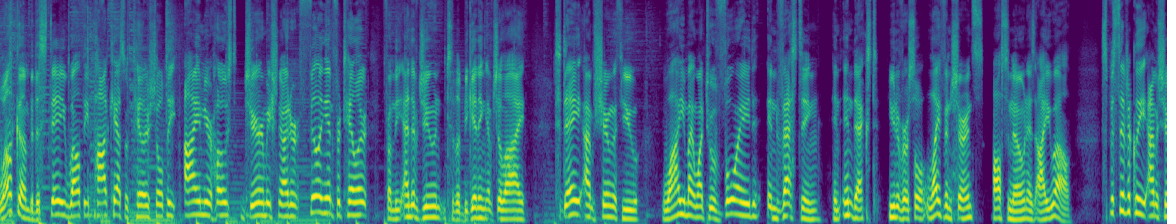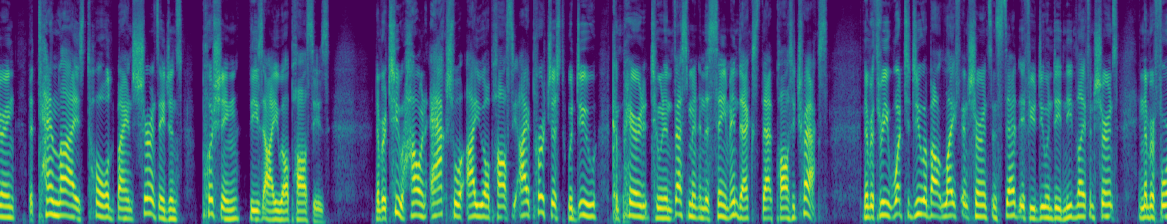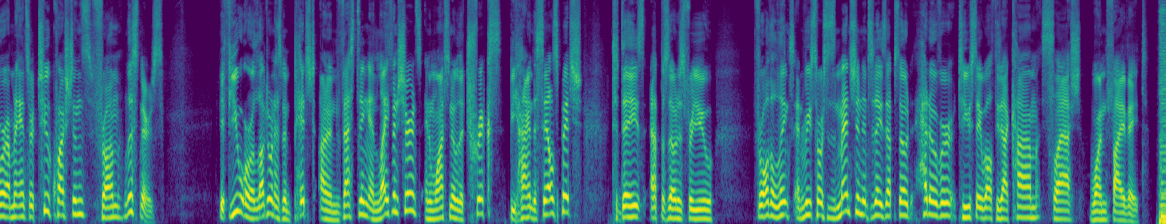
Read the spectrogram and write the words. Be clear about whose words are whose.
Speaker 1: Welcome to the Stay Wealthy podcast with Taylor Schulte. I am your host, Jeremy Schneider, filling in for Taylor from the end of June to the beginning of July. Today, I'm sharing with you why you might want to avoid investing in indexed universal life insurance, also known as IUL. Specifically, I'm sharing the 10 lies told by insurance agents pushing these IUL policies. Number two, how an actual IUL policy I purchased would do compared to an investment in the same index that policy tracks. Number three, what to do about life insurance instead if you do indeed need life insurance. And number four, I'm going to answer two questions from listeners. If you or a loved one has been pitched on investing in life insurance and want to know the tricks behind the sales pitch, today's episode is for you. For all the links and resources mentioned in today's episode, head over to youstaywealthy.com slash 158.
